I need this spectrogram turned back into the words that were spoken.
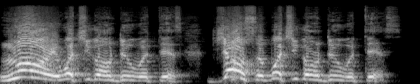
Lori, what you gonna do with this? Joseph, what you gonna do with this?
